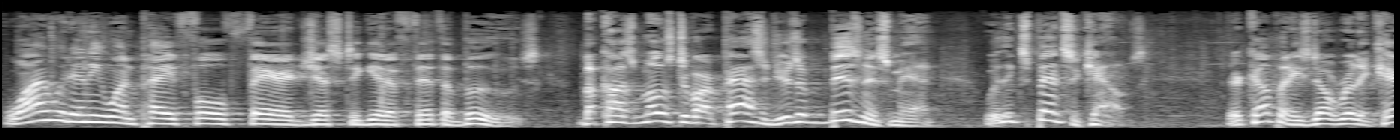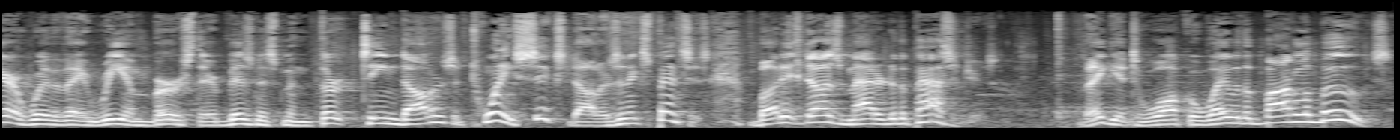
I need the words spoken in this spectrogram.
Why would anyone pay full fare just to get a fifth of booze? Because most of our passengers are businessmen with expense accounts. Their companies don't really care whether they reimburse their businessmen $13 or $26 in expenses, but it does matter to the passengers. They get to walk away with a bottle of booze.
